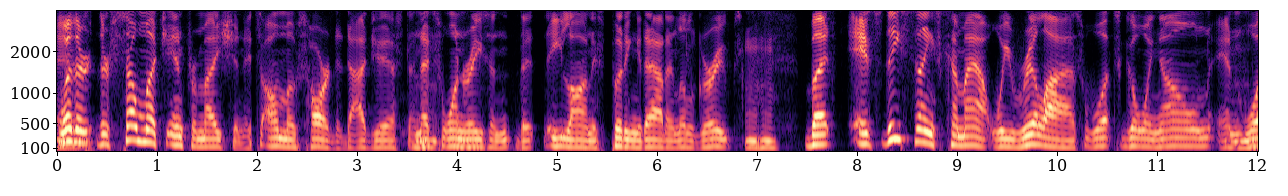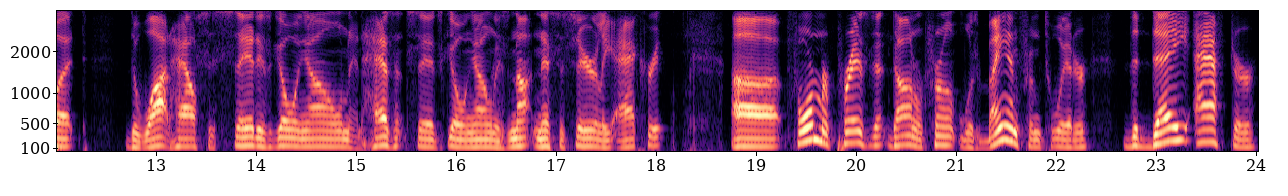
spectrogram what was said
well, there, there's so much information; it's almost hard to digest, and that's Mm-hmm. one reason that Elon is putting it out in little groups. But as these things come out, we realize what's going on and Mm-hmm. what the White House has said is going on and hasn't said is going on is not necessarily accurate. Uh, former President Donald Trump was banned from Twitter the day after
